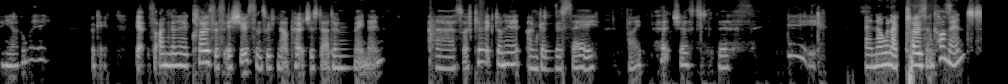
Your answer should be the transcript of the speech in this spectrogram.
thing out of the way. Okay, yeah, so I'm going to close this issue since we've now purchased our domain name. Uh, so I've clicked on it. I'm going to say I purchased this. Yay. And now when I close and comment,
